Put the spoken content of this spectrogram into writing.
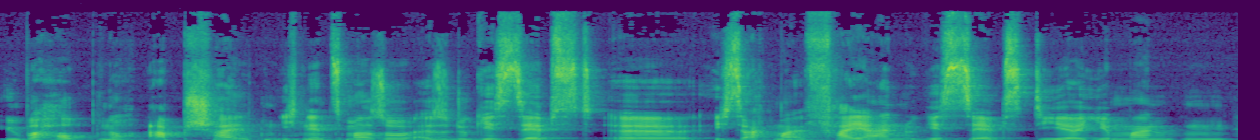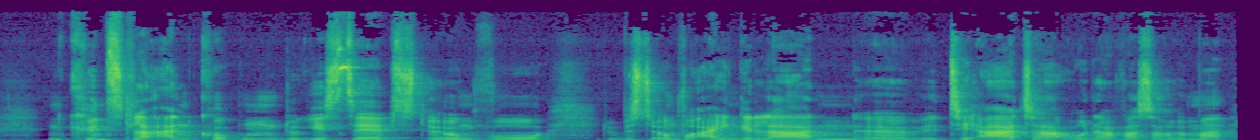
überhaupt noch abschalten? Ich nenne es mal so. Also du gehst selbst, äh, ich sag mal, feiern, du gehst selbst dir jemanden, einen Künstler angucken, du gehst selbst irgendwo, du bist irgendwo eingeladen, äh, Theater oder was auch immer.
